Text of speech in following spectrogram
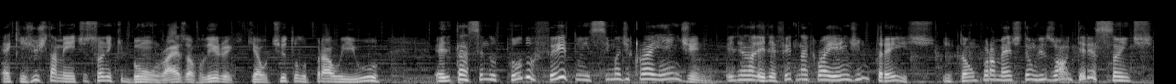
é que justamente Sonic Boom Rise of Lyric, que é o título para Wii U, ele tá sendo todo feito em cima de CryEngine. Ele é, ele é feito na CryEngine 3, então promete ter um visual interessante.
